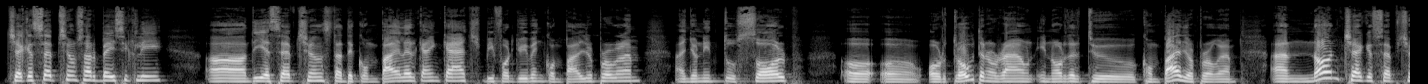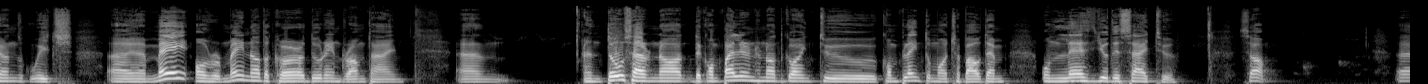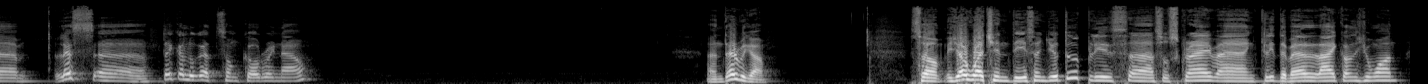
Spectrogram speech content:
check exceptions are basically uh, the exceptions that the compiler can catch before you even compile your program, and you need to solve or, or, or throw them around in order to compile your program, and non-check exceptions which uh, may or may not occur during runtime, and and those are not the compiler is not going to complain too much about them unless you decide to. So um, let's uh, take a look at some code right now. And there we go. So if you're watching this on YouTube, please uh, subscribe and click the bell icon if you want.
